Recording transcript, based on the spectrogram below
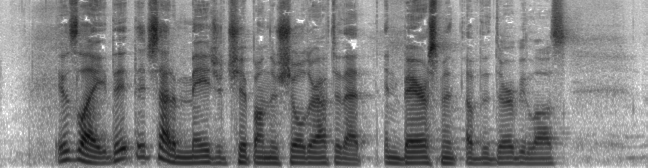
It was like they, they just had a major chip on their shoulder after that embarrassment of the Derby loss.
